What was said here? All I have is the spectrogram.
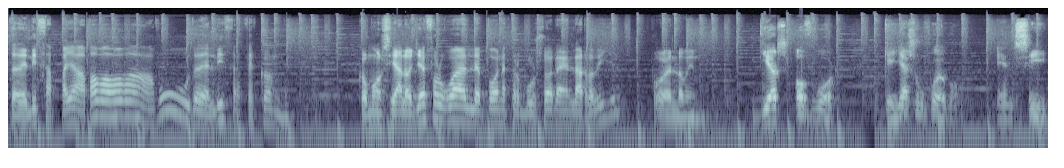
te deslizas para allá, pa, pa, pa, pa, uh, te deslizas, te escondes. Como si a los Jeff Wild le pones propulsores en la rodilla, pues lo mismo. Gears of War, que ya es un juego en sí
